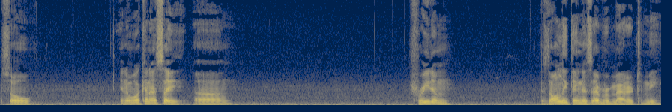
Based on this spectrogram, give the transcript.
So, you know, what can I say? Um, freedom is the only thing that's ever mattered to me.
